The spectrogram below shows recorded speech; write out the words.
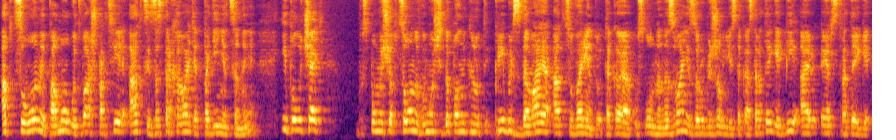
Опционы помогут ваш портфель акций застраховать от падения цены и получать с помощью опционов вы можете дополнительную прибыль, сдавая акцию в аренду. Такое условное название, за рубежом есть такая стратегия, BIR стратегия,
